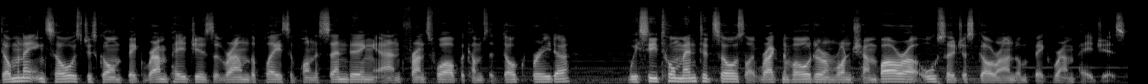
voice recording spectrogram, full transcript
Dominating souls just go on big rampages around the place upon ascending, and Francois becomes a dog breeder, we see tormented souls like Ragnvaldr and Ron Chambara also just go around on big rampages.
